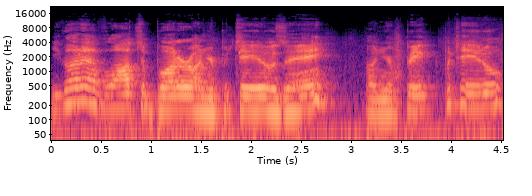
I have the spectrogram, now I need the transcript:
You gotta have lots of butter on your potatoes, eh? On your baked potato.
